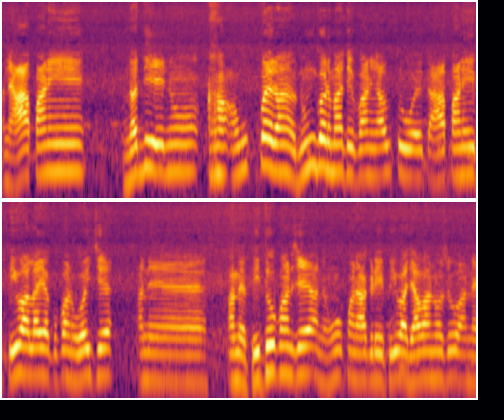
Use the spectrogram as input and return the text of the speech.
અને આ પાણી નદીનું ઉપર ડુંગરમાંથી પાણી આવતું હોય તો આ પાણી પીવાલાયક પણ હોય છે. અને, અમે પીધું પણ છે અને હું પણ આગળ પીવા જવાનો છું અને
